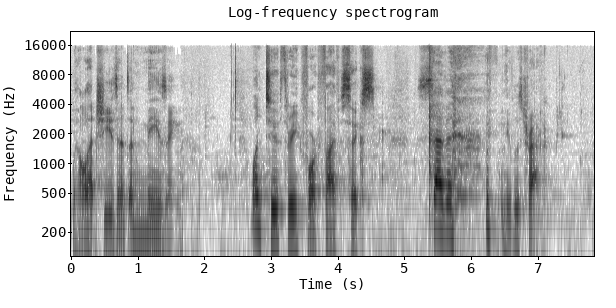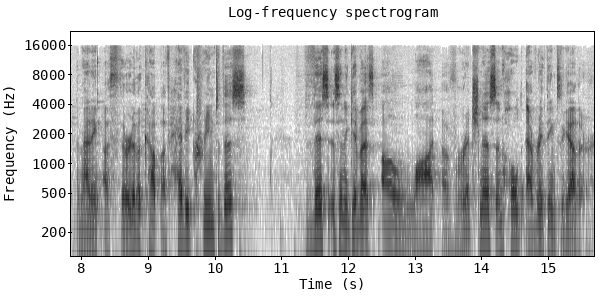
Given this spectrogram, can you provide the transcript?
with all that cheese, and it's amazing. One, two, three, four, five, six, seven, you lose track. I'm adding a third of a cup of heavy cream to this. This is gonna give us a lot of richness and hold everything together.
